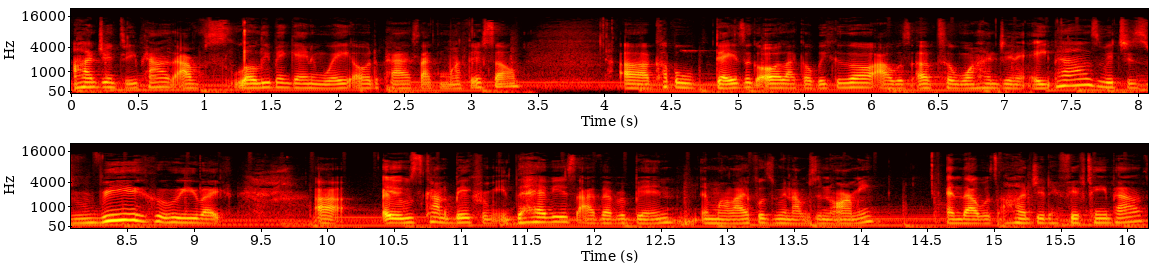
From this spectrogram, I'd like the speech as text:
103 pounds. I've slowly been gaining weight over the past like month or so. Uh, a couple days ago, or like a week ago, I was up to 108 pounds, which is really like, uh, it was kind of big for me. The heaviest I've ever been in my life was when I was in the army and that was 115 pounds,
